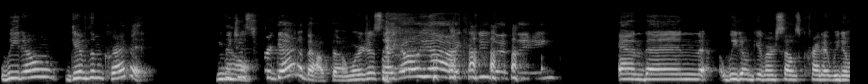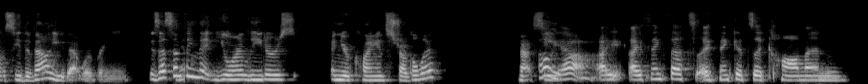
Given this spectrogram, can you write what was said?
we don't give them credit. No. We just forget about them. We're just like, oh, yeah, I can do that thing. And then we don't give ourselves credit. We don't see the value that we're bringing. Is that something yeah. that your leaders and your clients struggle with? Not oh, seeing? Oh yeah, I I think that's I think it's a common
